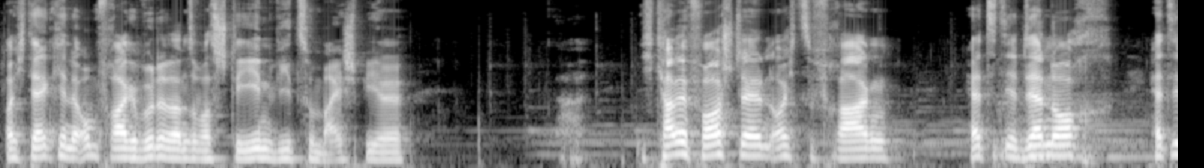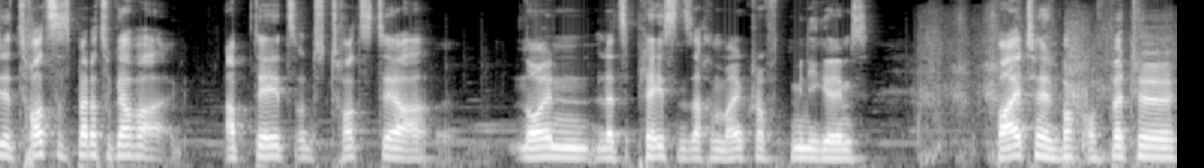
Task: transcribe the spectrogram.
Aber ich denke, in der Umfrage würde dann sowas stehen, wie zum Beispiel... Ich kann mir vorstellen, euch zu fragen, hättet ihr dennoch, hättet ihr trotz des Better Together Updates und trotz der neuen Let's Plays in Sachen Minecraft Minigames weiterhin Bock auf Battle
